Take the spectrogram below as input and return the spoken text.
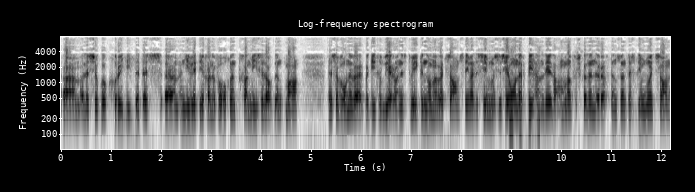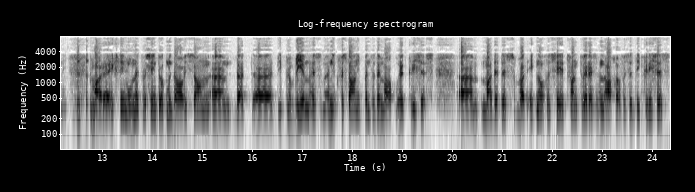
Ehm um, hulle soek ook groei. Dit is ehm um, en jy weet jy gaan nou vanoggend gaan mense dalk dink maar dis 'n wonderwerk wat hier gebeur want is twee ekonome wat saamstem. Hulle sê mos as jy 100 het dan lê hulle almal in verskillende rigtings want hulle stem nooit saam nie. Maar uh, ek stem 100% ook met Dawie saam ehm um, dat uh die probleem is en ek verstaan die punt wat hy maak oor 'n krisis. Ehm um, maar dit is wat ek nog gesê het van 2008 af is dit die krisis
